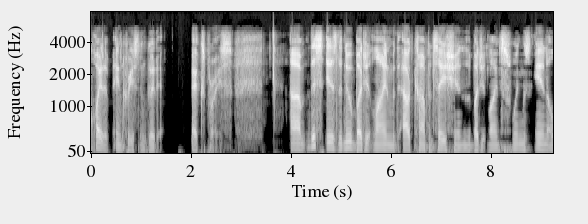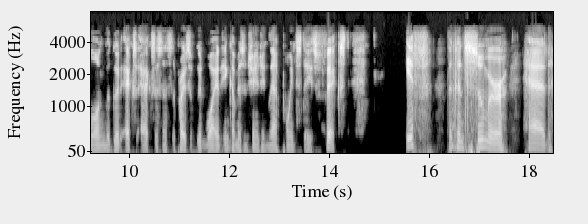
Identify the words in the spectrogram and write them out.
quite an increase in good X price. Um, this is the new budget line without compensation. The budget line swings in along the good X axis since the price of good Y and income isn't changing. That point stays fixed. If the consumer had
